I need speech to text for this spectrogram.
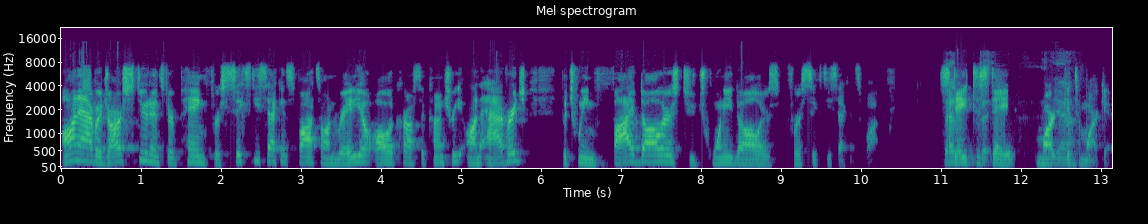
on average, our students are paying for 60 second spots on radio all across the country, on average, between $5 to $20 for a 60 second spot. That, state to that, state, market yeah. to market.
